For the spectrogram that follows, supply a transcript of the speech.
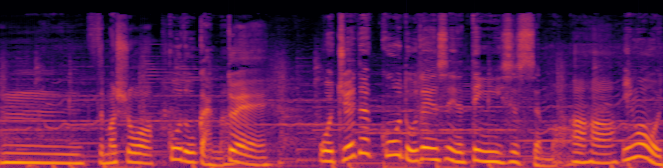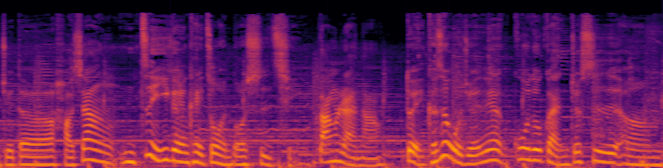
嗯，怎么说？孤独感吗？对。我觉得孤独这件事情的定义是什么？嗯哼、uh，huh. 因为我觉得好像你自己一个人可以做很多事情。当然啊，对。可是我觉得那个孤独感就是，嗯，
